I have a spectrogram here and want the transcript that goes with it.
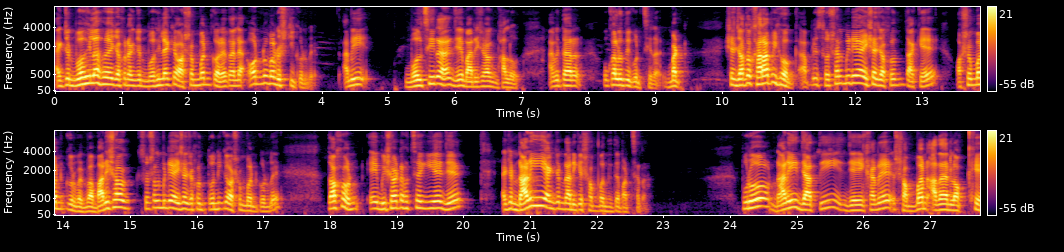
একজন মহিলা হয়ে যখন একজন মহিলাকে অসম্মান করে, তাহলে অন্য মানুষ কি করবে? আমি বলছি না যে বারিশা হক ভালো, আমি তার উকালতি করছি না। বাট সে যত খারাপই হোক, আপনি সোশ্যাল মিডিয়ায় এসে যখন তাকে অসম্মান করবেন বা বারিশা হক সোশ্যাল মিডিয়ায় এসে যখন তনিকে অসম্মান করবে, তখন এই বিষয়টা হচ্ছে গিয়ে যে একজন নারী একজন নারীকে সম্মান দিতে পারছে না। পুরো নারী, জাতি যে এখানে সম্মান আদায়ের লক্ষ্যে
